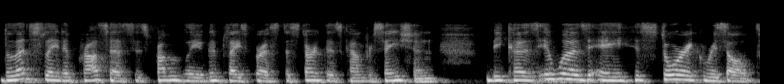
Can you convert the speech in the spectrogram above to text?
the legislative process is probably a good place for us to start this conversation because it was a historic result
